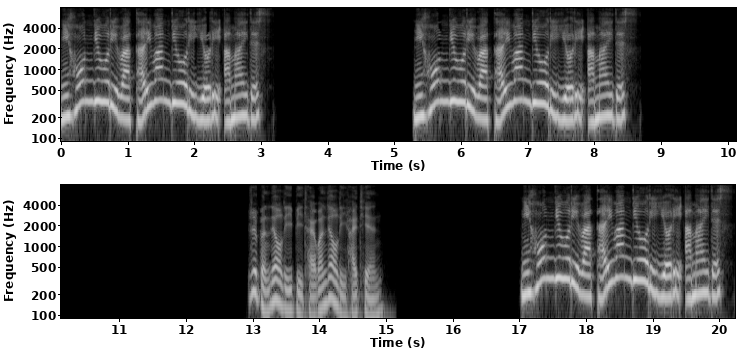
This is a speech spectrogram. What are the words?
日本料理は台湾料理より甘いです。日本料理は台湾料理より甘いです。日本料理比台湾料理还甜。日本料理は台湾料理より甘いです。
